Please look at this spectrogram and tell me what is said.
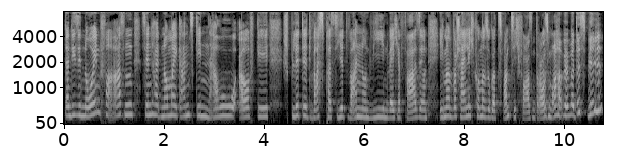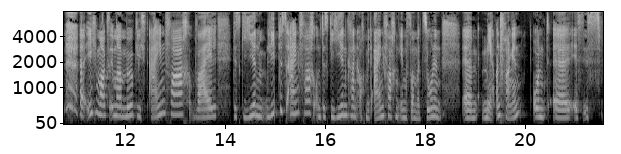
Dann diese neun Phasen sind halt nochmal ganz genau aufgesplittet, was passiert wann und wie, in welcher Phase. Und ich meine, wahrscheinlich kann man sogar 20 Phasen draus machen, wenn man das will. Äh, ich mag es immer möglichst einfach, weil das das Gehirn liebt es einfach und das Gehirn kann auch mit einfachen Informationen ähm, mehr anfangen. Und äh, es ist,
